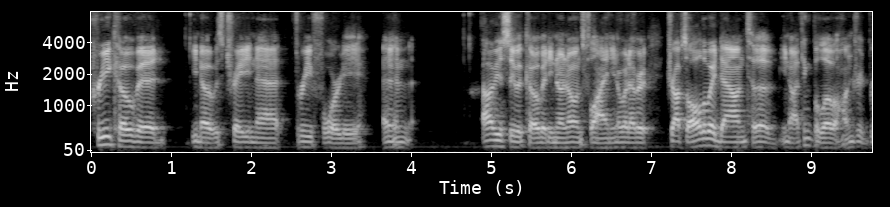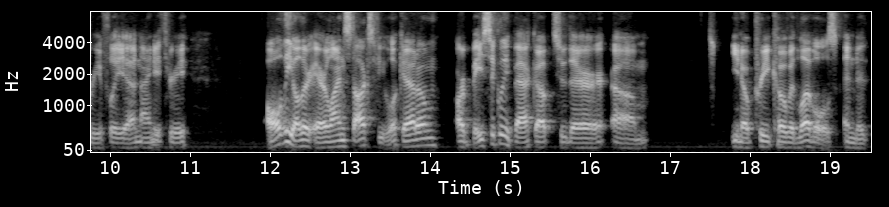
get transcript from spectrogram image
pre COVID, you know, it was trading at 340. And obviously with COVID, you know, no one's flying, you know, whatever, drops all the way down to, you know, I think below 100 briefly, yeah, 93. All the other airline stocks, if you look at them, are basically back up to their um, you know pre-COVID levels, and it,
